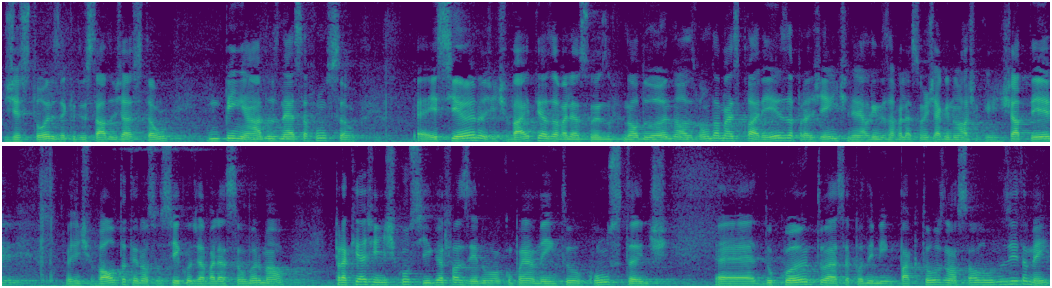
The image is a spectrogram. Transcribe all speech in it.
gestores aqui do estado já estão empenhados nessa função. É, esse ano a gente vai ter as avaliações no final do ano, elas vão dar mais clareza para a gente, né? além das avaliações diagnósticas que a gente já teve, a gente volta a ter nosso ciclo de avaliação normal para que a gente consiga fazer um acompanhamento constante é, do quanto essa pandemia impactou os nossos alunos e também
